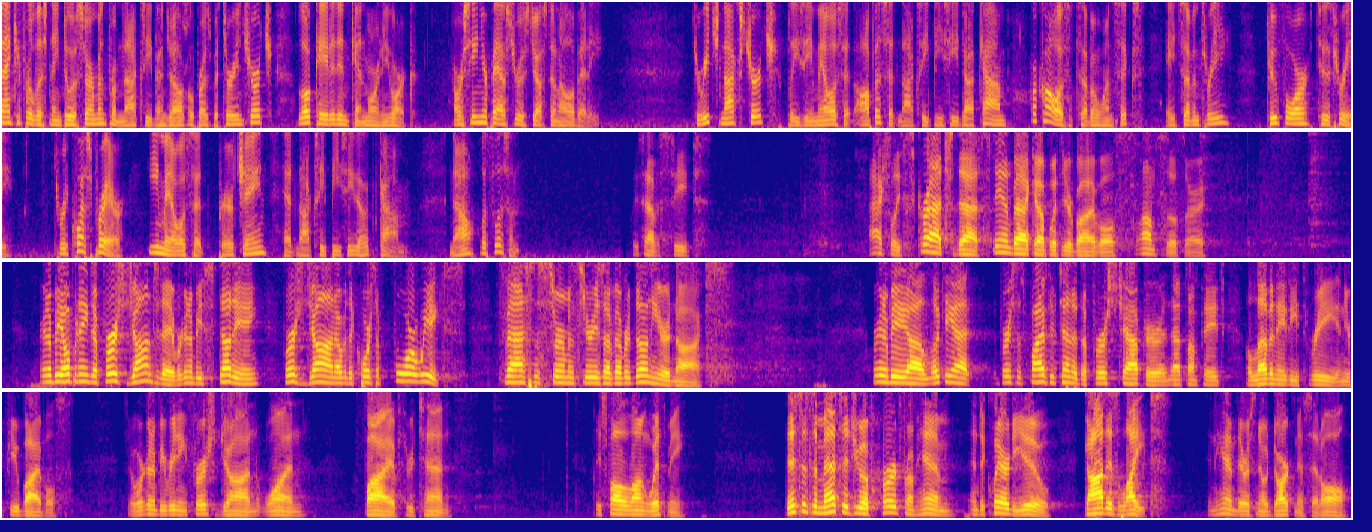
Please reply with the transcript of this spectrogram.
Thank you for listening to a sermon from Knox Evangelical Presbyterian Church, located in Kenmore, New York. Our senior pastor is Justin Olivetti. To reach Knox Church, please email us at office at knoxepc.com or call us at 716 873 2423. To request prayer, email us at prayerchain at knoxepc.com. Now, let's listen. Please have a seat. Actually, scratch that. Stand back up with your Bibles. I'm so sorry. We're going to be opening to 1 John today. We're going to be studying 1 John over the course of four weeks. Fastest sermon series I've ever done here at Knox. We're going to be uh, looking at verses 5 through 10 of the first chapter, and that's on page 1183 in your Pew Bibles. So we're going to be reading 1 John 1 5 through 10. Please follow along with me. This is the message you have heard from him and declare to you God is light. In him there is no darkness at all.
